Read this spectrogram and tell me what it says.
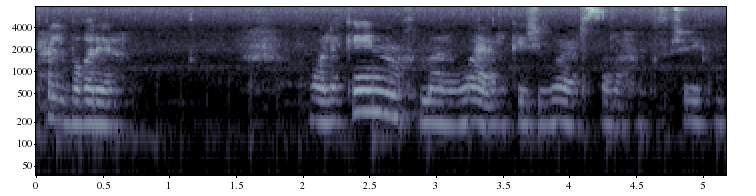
بحال البغرير ولكن مخمر واعر كيجي واعر الصراحة مكتبش عليكم.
